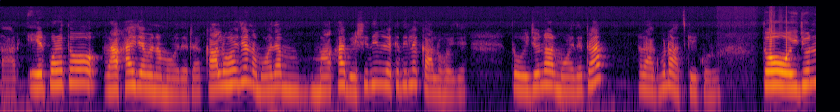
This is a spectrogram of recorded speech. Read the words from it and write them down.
আর এরপরে তো রাখাই যাবে না ময়দাটা। কালো হয়ে যায় না, ময়দা মাখা বেশি দিন রেখে দিলে কালো হয়ে যায়। তো ওই জন্য আর ময়দাটা রাখব না, আজকেই করব। তো ওই জন্য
